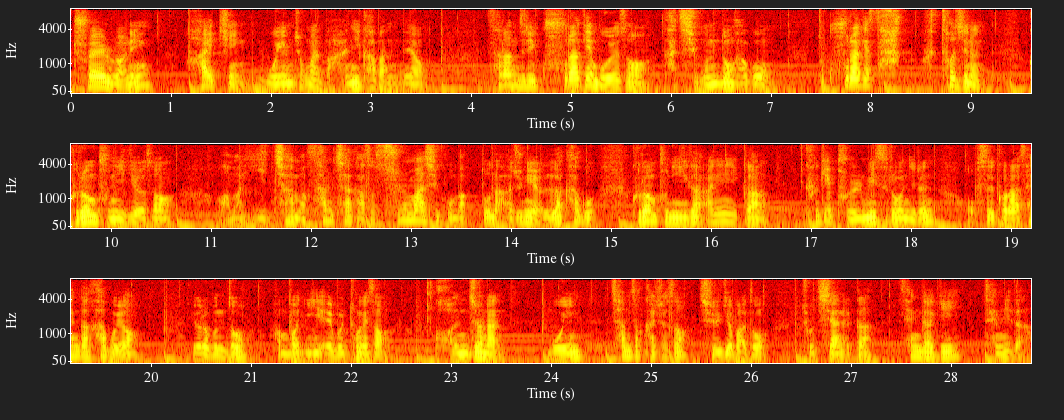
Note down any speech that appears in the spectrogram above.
트레일 러닝, 하이킹 모임 정말 많이 가봤는데요. 사람들이 쿨하게 모여서 같이 운동하고 또 쿨하게 싹 흩어지는 그런 분위기여서 어, 막 2차 막 3차 가서 술 마시고 막 또 나중에 연락하고 그런 분위기가 아니니까 크게 불미스러운 일은 없을 거라 생각하고요. 여러분도 한번 이 앱을 통해서 건전한 모임 참석하셔서 즐겨봐도 좋지 않을까 생각이 됩니다.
